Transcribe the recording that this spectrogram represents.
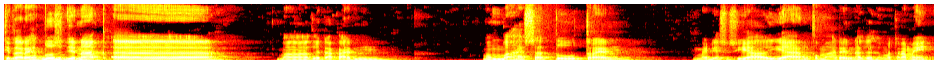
kita rehat dulu sejenak eh kita akan membahas satu tren media sosial yang kemarin agak sempat ramai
